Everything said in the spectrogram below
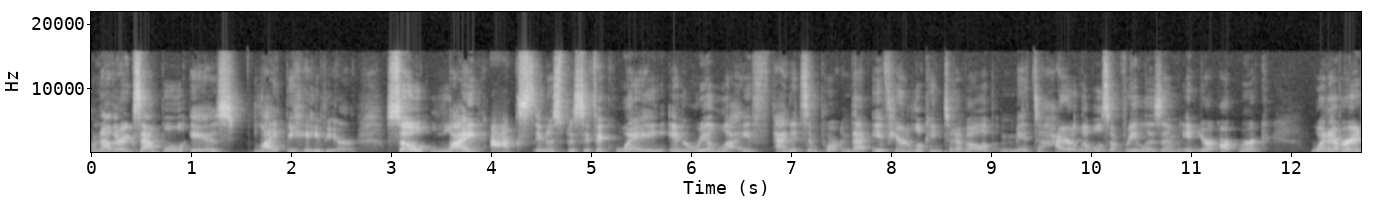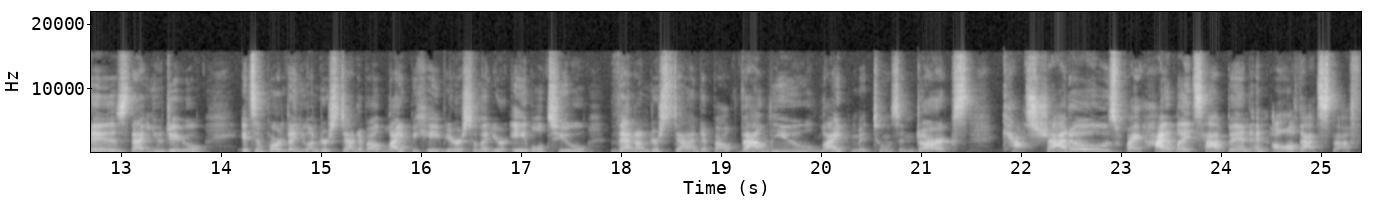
Another example is light behavior. So, light acts in a specific way in real life, and it's important that if you're looking to develop mid to higher levels of realism in your artwork, whatever it is that you do, it's important that you understand about light behavior so that you're able to then understand about value, light, midtones, and darks, cast shadows, why highlights happen, and all of that stuff.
